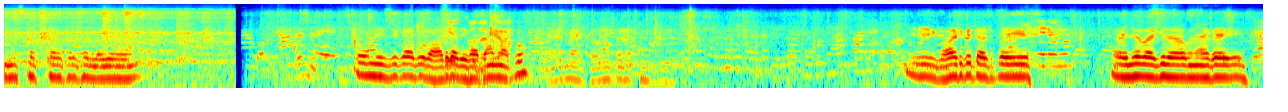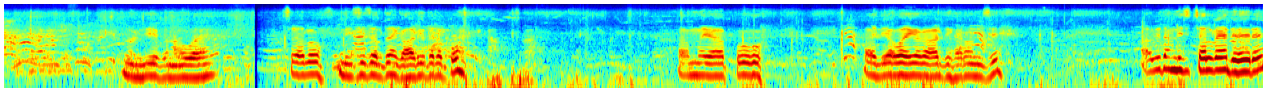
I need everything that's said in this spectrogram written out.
ये सब साइकिल से लगे हैं। तो नीचे का आपको घाट का दिखाता हूँ आपको। ये घाट के तट पर पहले बार की तरह बनाया गया ये मंदिर बना हुआ है। चलो, नीचे चलते हैं घाट की तरफ़ को। अब मैं आपको अलियाबाई का घाट दिखा रहा हूँ नीचे। अभी तो हम नीचे चल रहे हैं धीरे धीरे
